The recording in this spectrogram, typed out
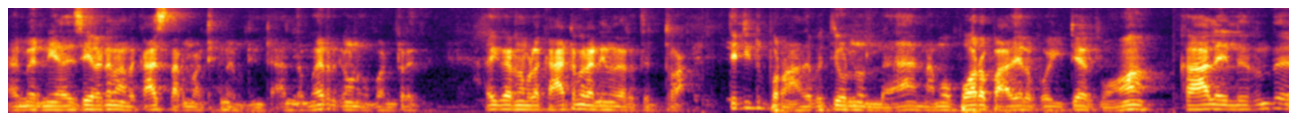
அதுமாரி நீ அதை செய்யறேன் நான் அந்த காசு தரமாட்டேன் அப்படின்ட்டு. அந்த மாதிரி இருக்கவனுக்கு பண்ணுறது அதுக்கு நம்மளை காட்டுமிராண்டின்னு வேறு திட்டுறான். திட்டிட்டு போகிறான் அதை பற்றி ஒன்றும் இல்லை. நம்ம போகிற பாதையில் போய்கிட்டே இருப்போம். காலையிலிருந்து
